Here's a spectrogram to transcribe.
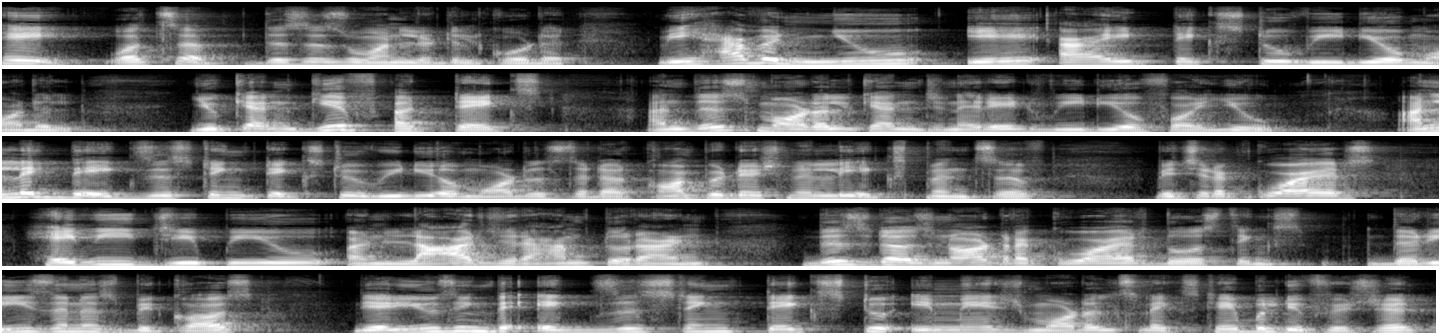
Hey, what's up? This is One Little Coder. We have a new AI text to video model. You can give a text and this model can generate video for you. Unlike the existing text to video models that are computationally expensive, which requires heavy GPU and large RAM to run, this does not require those things. The reason is because they are using the existing text to image models like Stable Diffusion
